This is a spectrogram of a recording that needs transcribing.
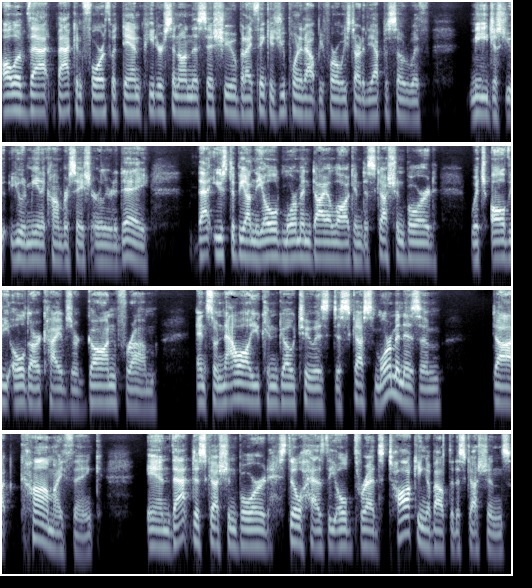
all of that back and forth with Dan Peterson on this issue. But I think, as you pointed out before we started the episode with me, just you, you and me in a conversation earlier today, that used to be on the old Mormon dialogue and discussion board, which all the old archives are gone from. And so now all you can go to is discussmormonism.com, I think. And that discussion board still has the old threads talking about the discussions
